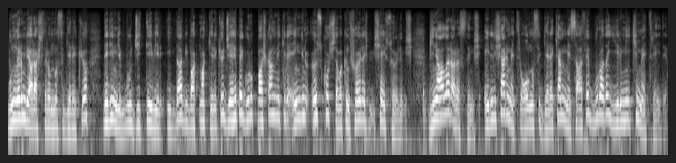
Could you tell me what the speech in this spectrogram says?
Bunların bir araştırılması gerekiyor. Dediğim gibi bu ciddi bir iddia bir bakmak gerekiyor. CHP Grup Başkan Vekili Engin Özkoç da bakın şöyle bir şey söylemiş. Binalar arası demiş 50'şer metre olması gereken mesafe burada 22 metreydi.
